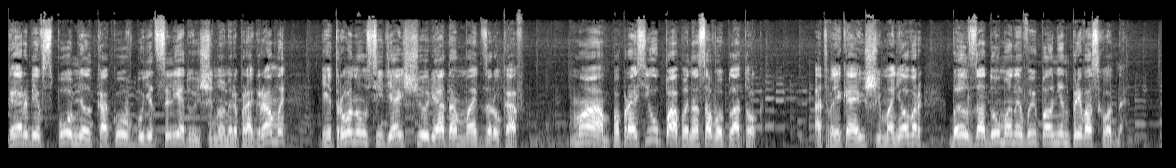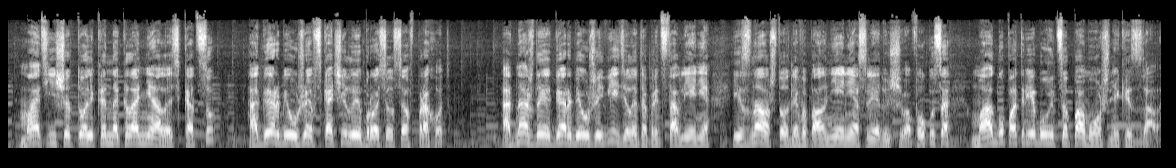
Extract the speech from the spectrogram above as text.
Герби вспомнил, каков будет следующий номер программы и тронул сидящую рядом мать за рукав. «Мам, попроси у папы носовой платок». Отвлекающий маневр был задуман и выполнен превосходно. Мать еще только наклонялась к отцу, а Герби уже вскочил и бросился в проход. Однажды Герби уже видел это представление и знал, что для выполнения следующего фокуса магу потребуется помощник из зала.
